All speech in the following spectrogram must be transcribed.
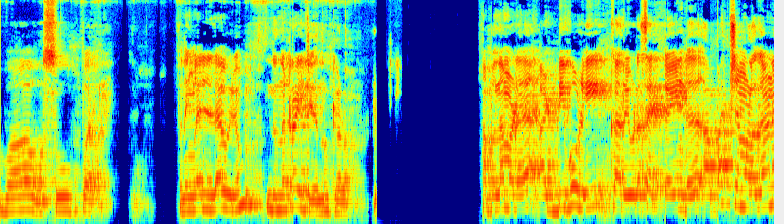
Wow super. അപ്പൊ നിങ്ങൾ എല്ലാവരും ഇതൊന്ന് ട്രൈ ചെയ്ത് നോക്കിയോളൂ അപ്പൊ നമ്മുടെ അടിപൊളി കറി ഇവിടെ സെറ്റ് ആയിണ്ട് ആ പച്ചമുളകാണ്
